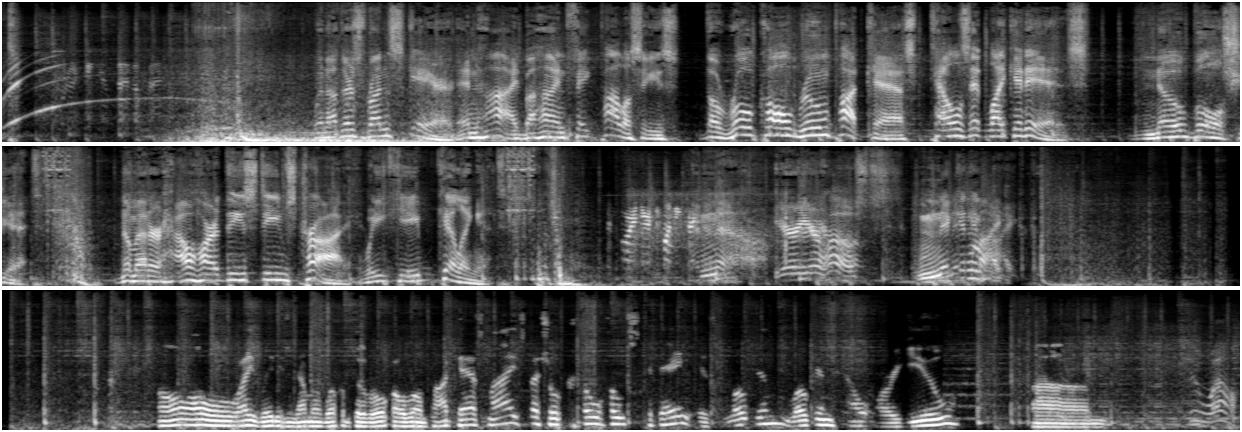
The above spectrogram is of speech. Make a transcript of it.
When others run scared and hide behind fake policies, the Roll Call Room podcast tells it like it is. No bullshit. No matter how hard these thieves try, we keep killing it. And now, here are your hosts, Nick and Mike. All right, ladies and gentlemen, welcome to the Roll Call Room podcast. My special co-host today is Logan. Logan, how are you? Um, Doing well.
